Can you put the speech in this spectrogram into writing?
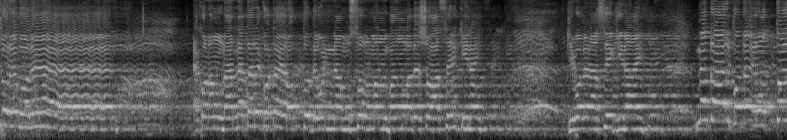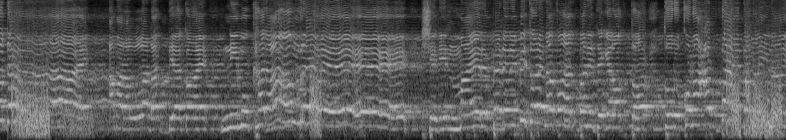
জোরে বলেন। এখন আমরা নেতার কথায় রক্ত দেওয়ান না, মুসলমান বাংলাদেশও আছে কি নাই? কি বলেন, আছে কি নাই? নেতার কথায় রক্ত দেয়, আমার আল্লাহ ডাক দিয়া কয়, নিমু খারাম রে। সেদিন মায়ের পেটের ভিতরে নাপাক পানি থেকে রক্ত, তোর কোনো আব্বাই বানাই নাই,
